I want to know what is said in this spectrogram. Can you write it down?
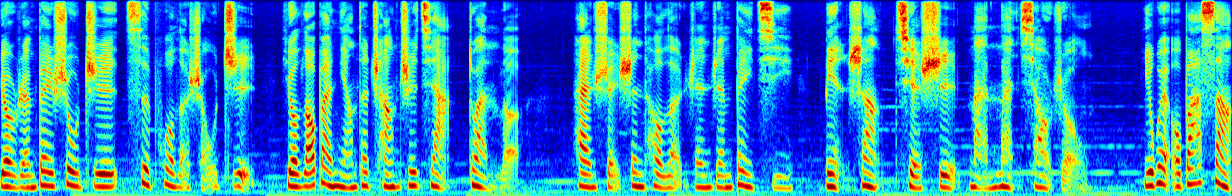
有人被树枝刺破了手指，有老板娘的长指甲断了，汗水渗透了人人背脊，脸上却是满满笑容。一位欧巴桑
